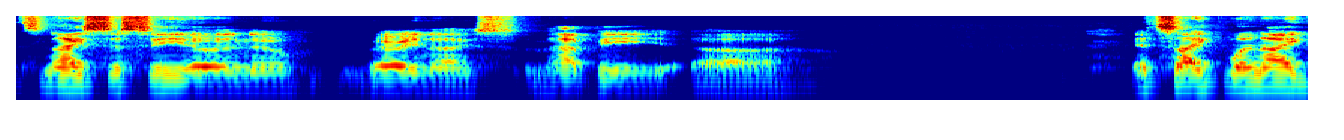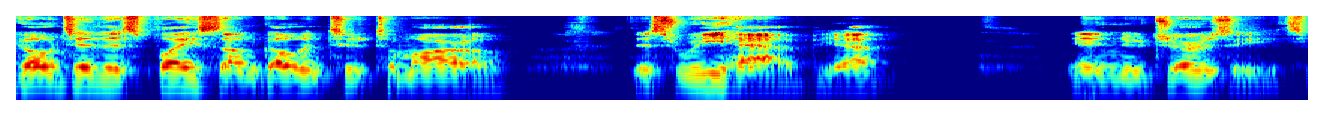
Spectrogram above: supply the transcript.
it's nice to see you anu. Very nice. I'm happy uh it's like when i go to this place i'm going to tomorrow this rehab yeah in new jersey. It's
